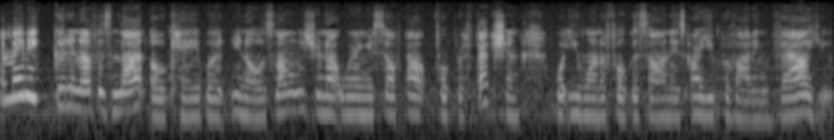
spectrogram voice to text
And maybe good enough is not okay, but, you know, as long as you're not wearing yourself out for perfection, what you want to focus on is are you providing value?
